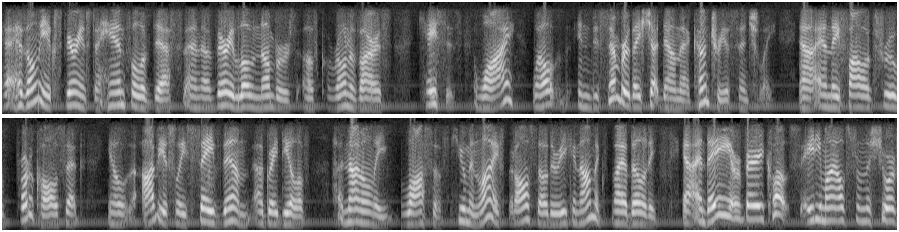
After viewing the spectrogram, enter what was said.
has only experienced a handful of deaths and a very low numbers of coronavirus cases. Why? Well, in December they shut down that country essentially, uh, and they followed through protocols that you know obviously saved them a great deal of not only loss of human life but also their economic viability. And they are very close, 80 miles from the shore of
